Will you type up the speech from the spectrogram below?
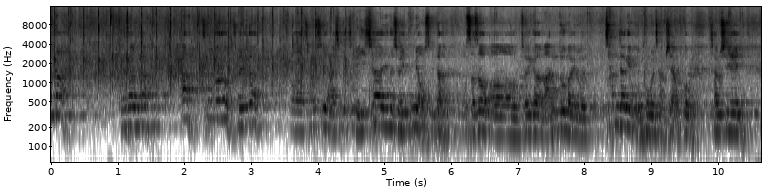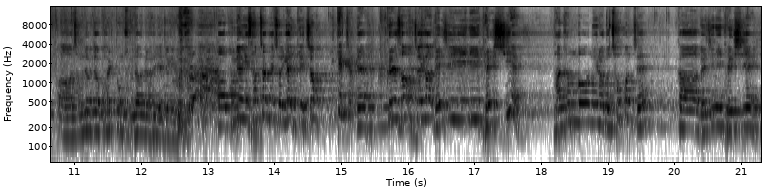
감사합니다. 감사합니다. 아, 참고로 저희가 어, 잠시 아시겠지만 2차에는 저희 팀이 없습니다. 없어서 어, 저희가 만두 막 이런 창작의 고통을 잠시 안고 잠시 어, 점점점 활동 중단을 할 예정이고요. 어, 분명히 3차 때 저희가 있겠죠? 있겠죠. 예. 그래서 저희가 매진이 될 시에 단 한 번이라도 첫 번째가 매진이 될 시에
